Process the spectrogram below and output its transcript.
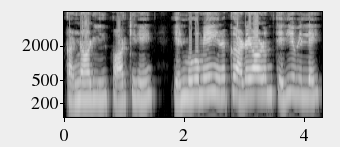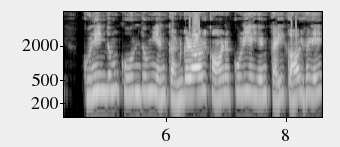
கண்ணாடியில் பார்க்கிறேன். என் முகமே எனக்கு அடையாளம் தெரியவில்லை. குனிந்தும் கூர்ந்தும் என் கண்களால் காணக்கூடிய என் கை கால்களே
